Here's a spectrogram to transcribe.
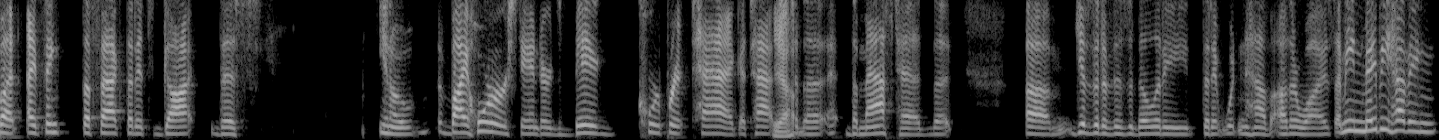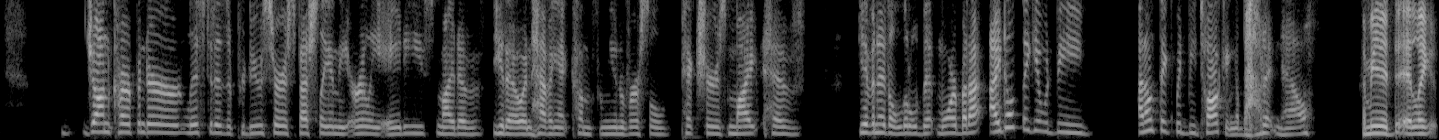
but I think the fact that it's got this, you know, by horror standards, big corporate tag attached yeah. to the the masthead that um, gives it a visibility that it wouldn't have otherwise. I mean, maybe having John Carpenter listed as a producer, especially in the early 80s, might have, you know, and having it come from Universal Pictures might have given it a little bit more. But I, I don't think it would be, I don't think we'd be talking about it now. I mean, it, it like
